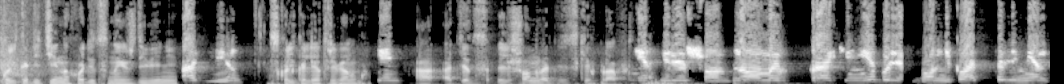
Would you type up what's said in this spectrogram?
Сколько детей находится на иждивении? Один. Сколько лет ребенку? Семь. А отец лишен родительских прав? Нет, не лишен. Но мы в браке не были. Он не платит алимент.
